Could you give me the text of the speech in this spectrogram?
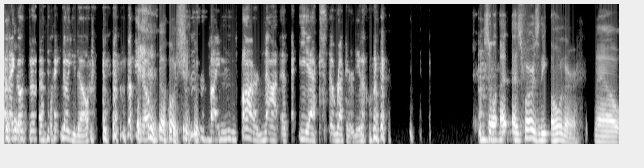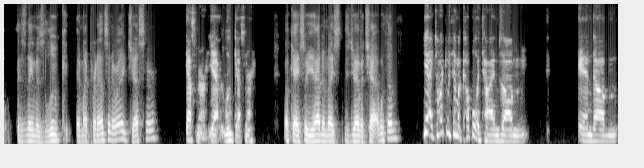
then I go through and I'm like, "No, you don't. no, you don't. oh this is by far not an EX record, you know." So as far as the owner, now his name is Luke. Am I pronouncing it right? Jessner. Gessner, yeah, Luke Gessner. Okay, so you had a nice. Did you have a chat with him? Yeah, I talked with him a couple of times, um, and um,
